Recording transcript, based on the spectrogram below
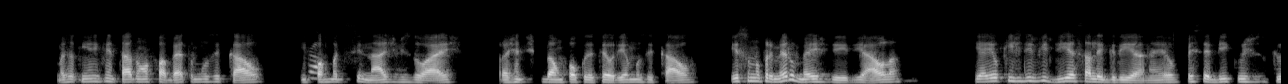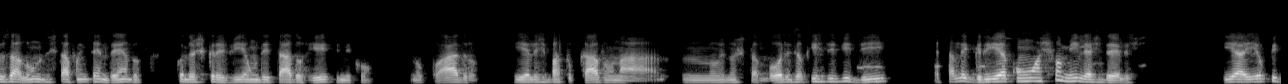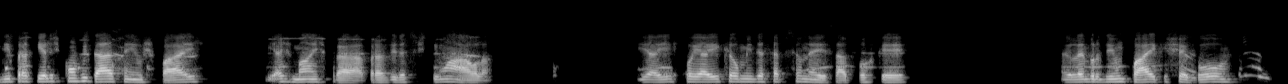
mas eu tinha inventado um alfabeto musical em forma de sinais visuais para a gente estudar um pouco de teoria musical. Isso no primeiro mês de, de aula. E aí eu quis dividir essa alegria, né? Eu percebi que os, que os alunos estavam entendendo quando eu escrevia um ditado rítmico no quadro e eles batucavam na, no, nos tambores. Eu quis dividir essa alegria com as famílias deles. E aí eu pedi para que eles convidassem os pais e as mães para vir assistir uma aula. E aí foi aí que eu me decepcionei, sabe? Porque eu lembro de um pai que chegou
